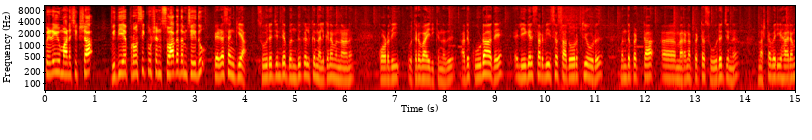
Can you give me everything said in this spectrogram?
പിഴയുമാണ് ശിക്ഷ. വിധിയെ പ്രോസിക്യൂഷൻ സ്വാഗതം ചെയ്തു. പിഴ സംഖ്യ സൂരജിന്റെ ബന്ധുക്കൾക്ക് നൽകണമെന്നാണ് കോടതി ഉത്തരവായിരിക്കുന്നത്. അത് കൂടാതെ ലീഗൽ സർവീസസ് അതോറിറ്റിയോട് ബന്ധപ്പെട്ട മരണപ്പെട്ട സൂരജിന് നഷ്ടപരിഹാരം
